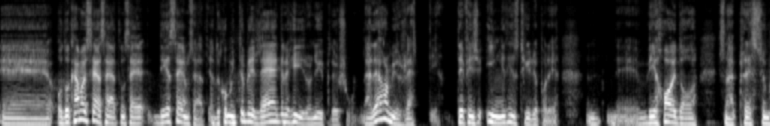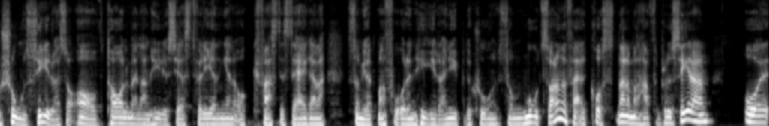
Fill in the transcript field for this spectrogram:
Eh, och då kan man säga så här att de säger, det säger de så här att ja, det kommer inte bli lägre hyror i nyproduktion. Nej, det har de ju rätt i. Det finns ju ingenting som tyder på det. Eh, vi har idag sådana här presumtionshyror, alltså avtal mellan Hyresgästföreningen och fastighetsägarna som gör att man får en hyra i nyproduktion som motsvarar ungefär kostnaden man har haft för att producera den och eh,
